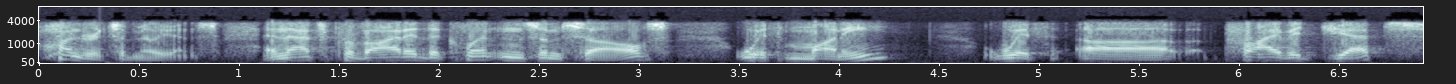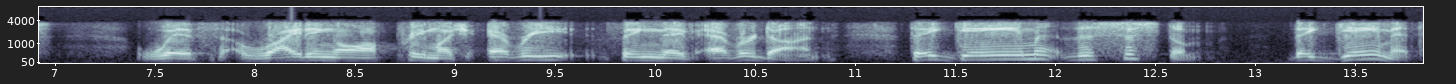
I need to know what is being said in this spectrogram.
hundreds of millions, and that's provided the Clintons themselves with money, with uh, private jets, with writing off pretty much everything they've ever done. They game the system. They game it.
